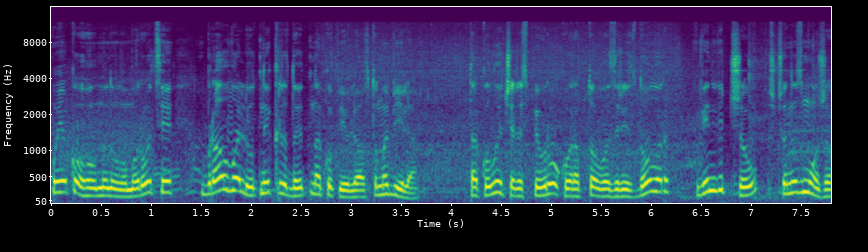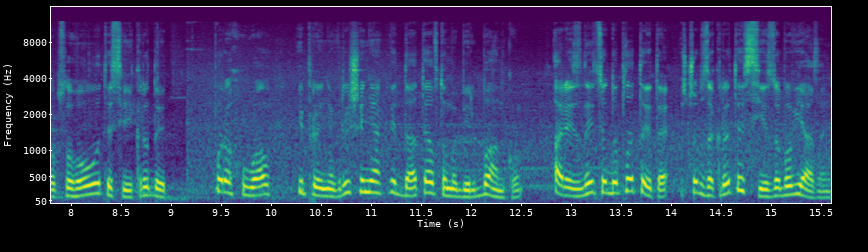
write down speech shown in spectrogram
у якого в минулому році брав валютний кредит на купівлю автомобіля. Та коли через півроку раптово зріс долар, він відчув, що не зможе обслуговувати свій кредит. Порахував і прийняв рішення віддати автомобіль банку, а різницю доплатити, щоб закрити всі зобов'язання.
